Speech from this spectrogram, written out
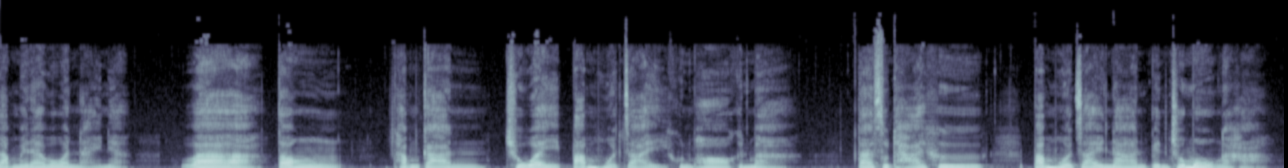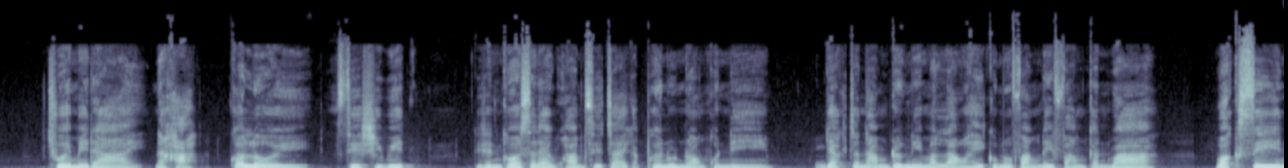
จำไม่ได้ว่าวันไหนเนี่ย ว่าต้องทำการช่วยปั๊มหัวใจคุณพ่อขึ้นมา แต่สุดท้ายคือ ปั๊มหัวใจนานเป็นชั่วโมงอะค่ะ ช่วยไม่ได้นะคะ ก็เลยเสียชีวิต ดิฉันก็แสดงความเสียใจกับเพื่อนรุ่นน้องคนนี้ อยากจะนำเรื่องนี้มาเล่าให้คุณผู้ฟังได้ฟังกันว่า วัคซีน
